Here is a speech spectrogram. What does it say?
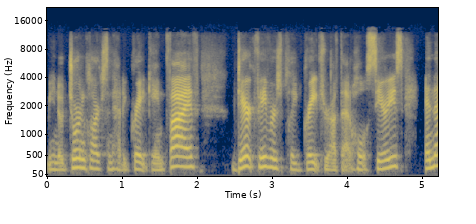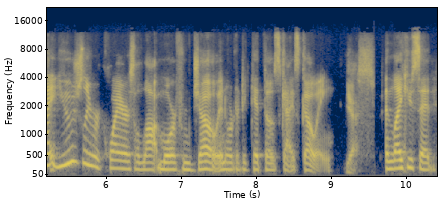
you know, Jordan Clarkson had a great game five. Derek Favors played great throughout that whole series. And that usually requires a lot more from Joe in order to get those guys going Yes. and like you said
